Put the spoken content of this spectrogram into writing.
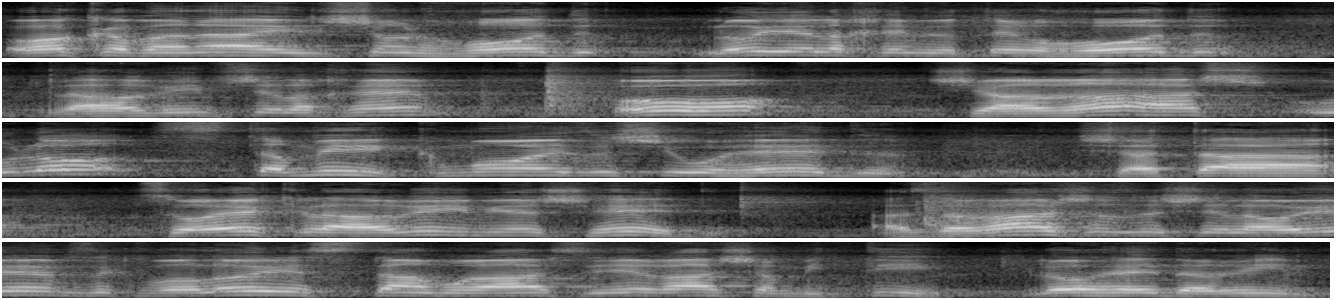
או הכוונה היא לשון הוד, לא יהיה לכם יותר הוד להרים שלכם, או שהרעש הוא לא סתמי כמו איזשהו הד שאתה צועק להרים, יש הד. אז הרעש הזה של האויב זה כבר לא יהיה סתם רעש, זה יהיה רעש אמיתי, לא הד הרים.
